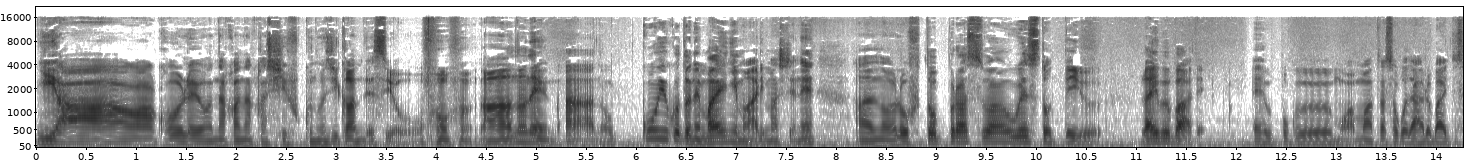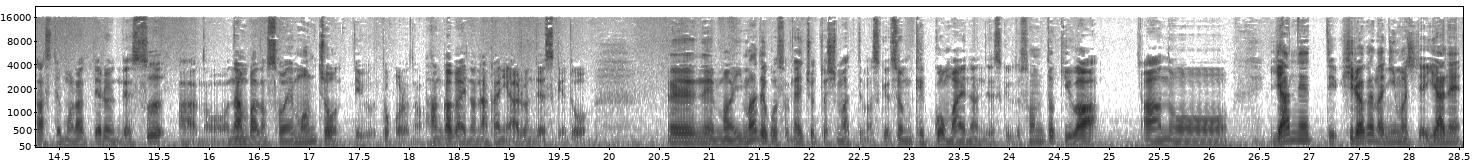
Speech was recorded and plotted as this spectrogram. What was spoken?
いやー、これはなかなか至福の時間ですよ。あのね、あの、こういうことね、前にもありましてね。あの、ロフトプラスワンウエストっていうライブバーで、えー、僕もまたそこでアルバイトさせてもらってるんです。あの、難波の添右衛門町っていうところの繁華街の中にあるんですけど、えー、ね、まあ今でこそね、ちょっと閉まってますけど、それも結構前なんですけど、その時は、あのー、屋根っていう、ひらがな2文字で屋根、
